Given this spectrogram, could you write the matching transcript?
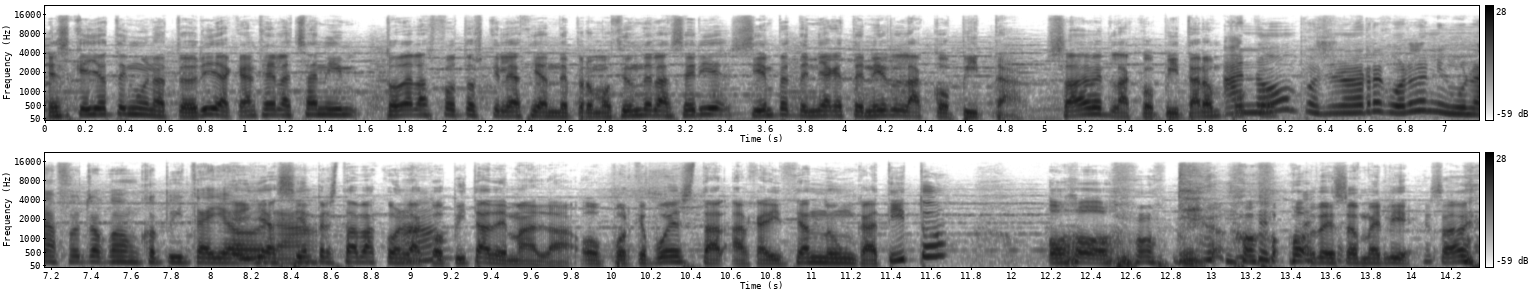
Es que yo tengo una teoría, que Ángela Channing, todas las fotos que le hacían de promoción de la serie, siempre tenía que tener la copita, ¿sabes? La copita era un Ah, poco... no, pues no recuerdo ninguna foto con copita yo Ella ahora. siempre estaba con la Ah. copita de mala, o porque puede estar acariciando un gatito, o, o de sommelier, ¿sabes?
